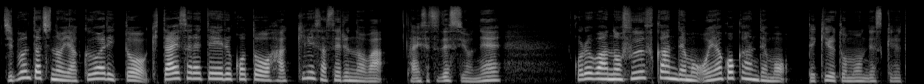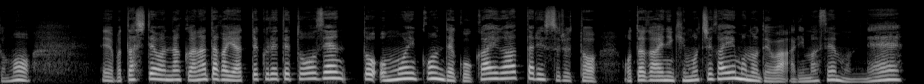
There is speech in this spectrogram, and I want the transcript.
自分たちの役割と期待されていることをはっきりさせるのは大切ですよね。これはあの夫婦間でも親子間でもできると思うんですけれどもえ私ではなくあなたがやってくれて当然と思い込んで誤解があったりするとお互いに気持ちがいいものではありませんもんね。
